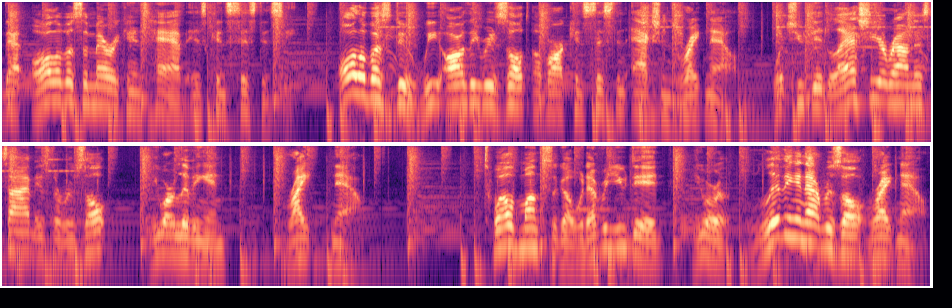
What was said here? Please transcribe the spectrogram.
that all of us Americans have is consistency. All of us do. We are the result of our consistent actions right now. What you did last year around this time is the result you are living in right now. 12 months ago, whatever you did, you are living in that result right now.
